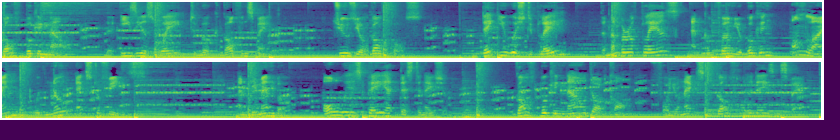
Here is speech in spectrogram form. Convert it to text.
Golf Booking Now, the easiest way to book golf in Spain. Choose your golf course, date you wish to play, the number of players, and confirm your booking online with no extra fees. And remember, always pay at destination. GolfBookingNow.com for your next golf holidays in Spain.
